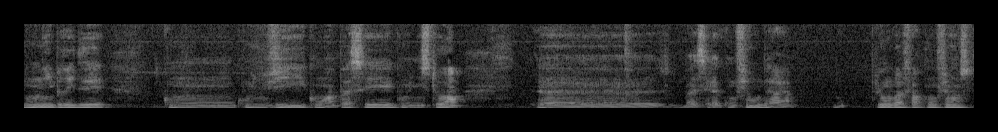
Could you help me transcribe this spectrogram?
non hybridés, qui ont, une vie, qui ont un passé, qui ont une histoire, euh, bah, c'est la confiance derrière. Plus on va faire confiance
